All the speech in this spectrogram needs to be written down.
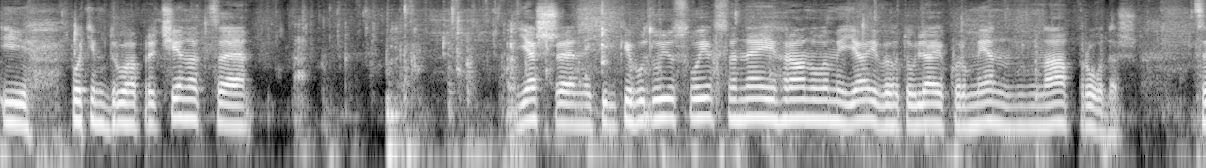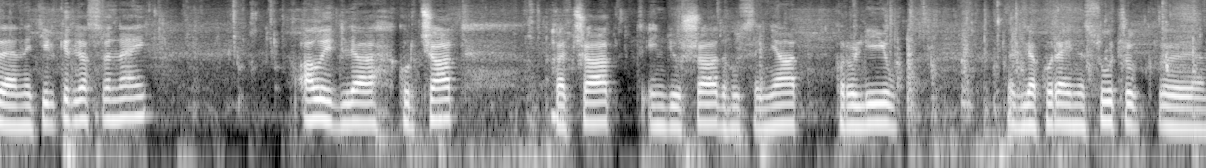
І потім друга причина це я ще не тільки годую своїх свиней гранулами, я і виготовляю корми на продаж. Це не тільки для свиней, але й для курчат, качат, індюшат, гусенят, кролів, для курей несучок, е,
